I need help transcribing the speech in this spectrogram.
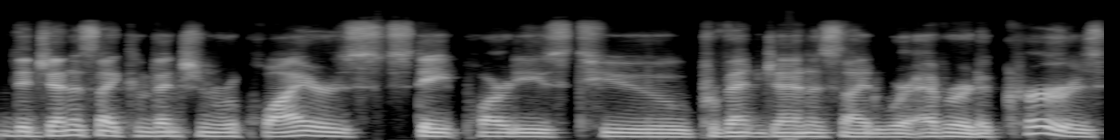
the genocide convention requires state parties to prevent genocide wherever it occurs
